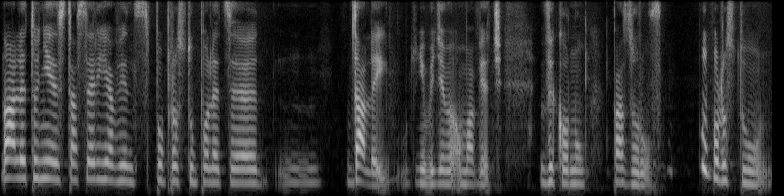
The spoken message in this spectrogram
No ale to nie jest ta seria, więc po prostu polecę mm, dalej. Nie będziemy omawiać wykonu pazurów. No po prostu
